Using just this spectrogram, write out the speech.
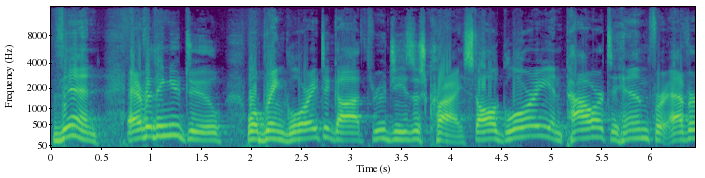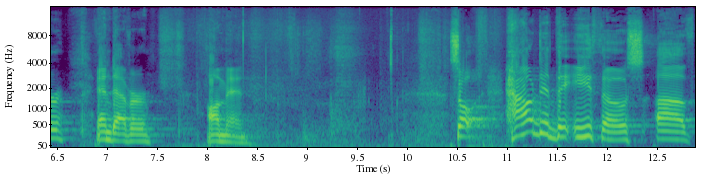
Then everything you do will bring glory to God through Jesus Christ. All glory and power to Him forever and ever. Amen. So, how did the ethos of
